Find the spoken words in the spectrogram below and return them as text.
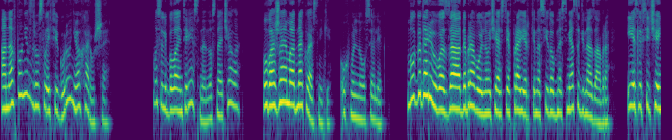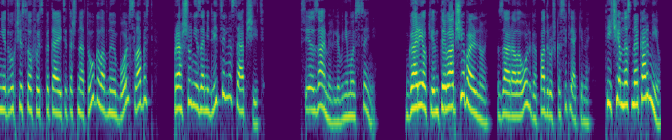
Она вполне взрослая, фигура у нее хорошая. Мысль была интересная, но сначала... «Уважаемые одноклассники», — ухмыльнулся Олег, — Благодарю вас за добровольное участие в проверке на съедобность мяса динозавра. Если в течение двух часов вы испытаете тошноту, головную боль, слабость, прошу незамедлительно сообщить. Все замерли в немой сцене. «Горелкин, ты вообще больной?» — заорала Ольга, подружка Светлякина. «Ты чем нас накормил?»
